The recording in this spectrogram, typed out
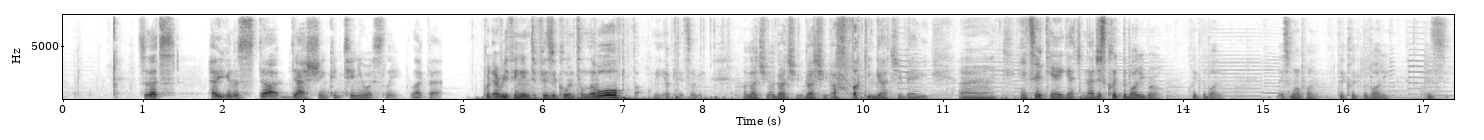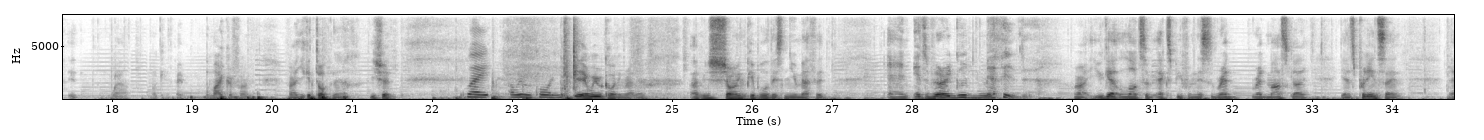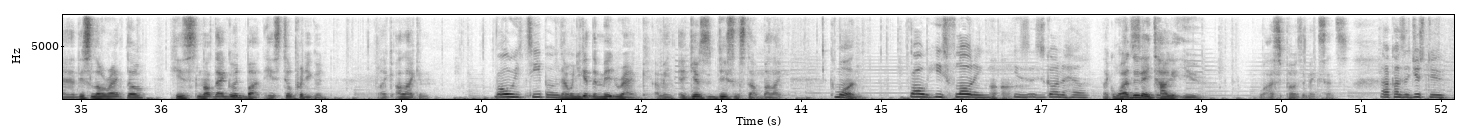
So that's how are you're gonna start dashing continuously like that. Put everything into physical into level. Oh, fuck me. Okay, it's okay. I got you. I got you. I got you. I fucking got you, baby. Uh, it's okay. I got you. Now just click the body, bro. Click the body. It's more important to click the body because it. Wow. Okay. Wait, the microphone. All right, you can talk now. You should. Wait, are we recording? Yeah, we're recording right now. I'm just showing people this new method, and it's a very good method. All right, you get lots of XP from this red red mask guy. Yeah, it's pretty insane. Uh, this low rank though, he's not that good, but he's still pretty good. Like I like him. Bro, he's T-posing. Now when you get the mid rank, I mean it gives decent stuff, but like, come on, Bro, he's floating. Uh-uh. He's, he's going to hell. like why He's do they target you? Well, I suppose it makes sense. Because they just do.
